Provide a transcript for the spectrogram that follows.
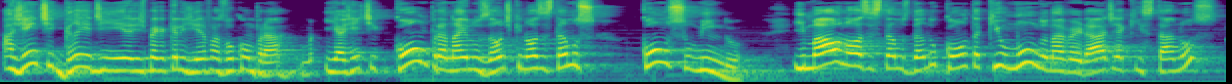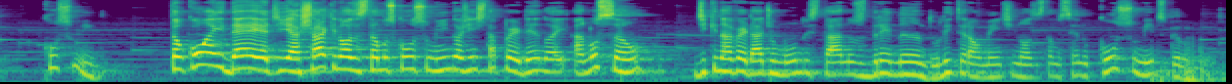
A gente ganha dinheiro, a gente pega aquele dinheiro e fala, vou comprar. E a gente compra na ilusão de que nós estamos consumindo. E mal nós estamos dando conta que o mundo, na verdade, é que está nos consumindo. Então, com a ideia de achar que nós estamos consumindo, a gente está perdendo a noção de que na verdade o mundo está nos drenando, literalmente nós estamos sendo consumidos pelo mundo.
